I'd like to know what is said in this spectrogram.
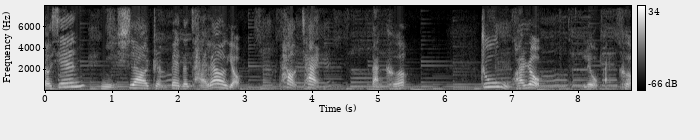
首先，你需要准备的材料有：泡菜蛋壳、猪五花肉六百克、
